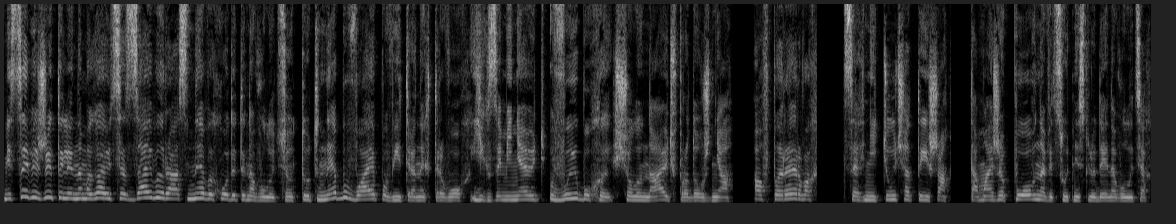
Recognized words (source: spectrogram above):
Місцеві жителі намагаються зайвий раз не виходити на вулицю. Тут не буває повітряних тривог. Їх заміняють вибухи, що лунають впродовж дня. А в перервах це гнітюча тиша та майже повна відсутність людей на вулицях.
